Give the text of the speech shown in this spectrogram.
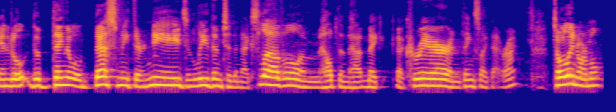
and it'll, the thing that will best meet their needs and lead them to the next level and help them have, make a career and things like that, right? Totally normal.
